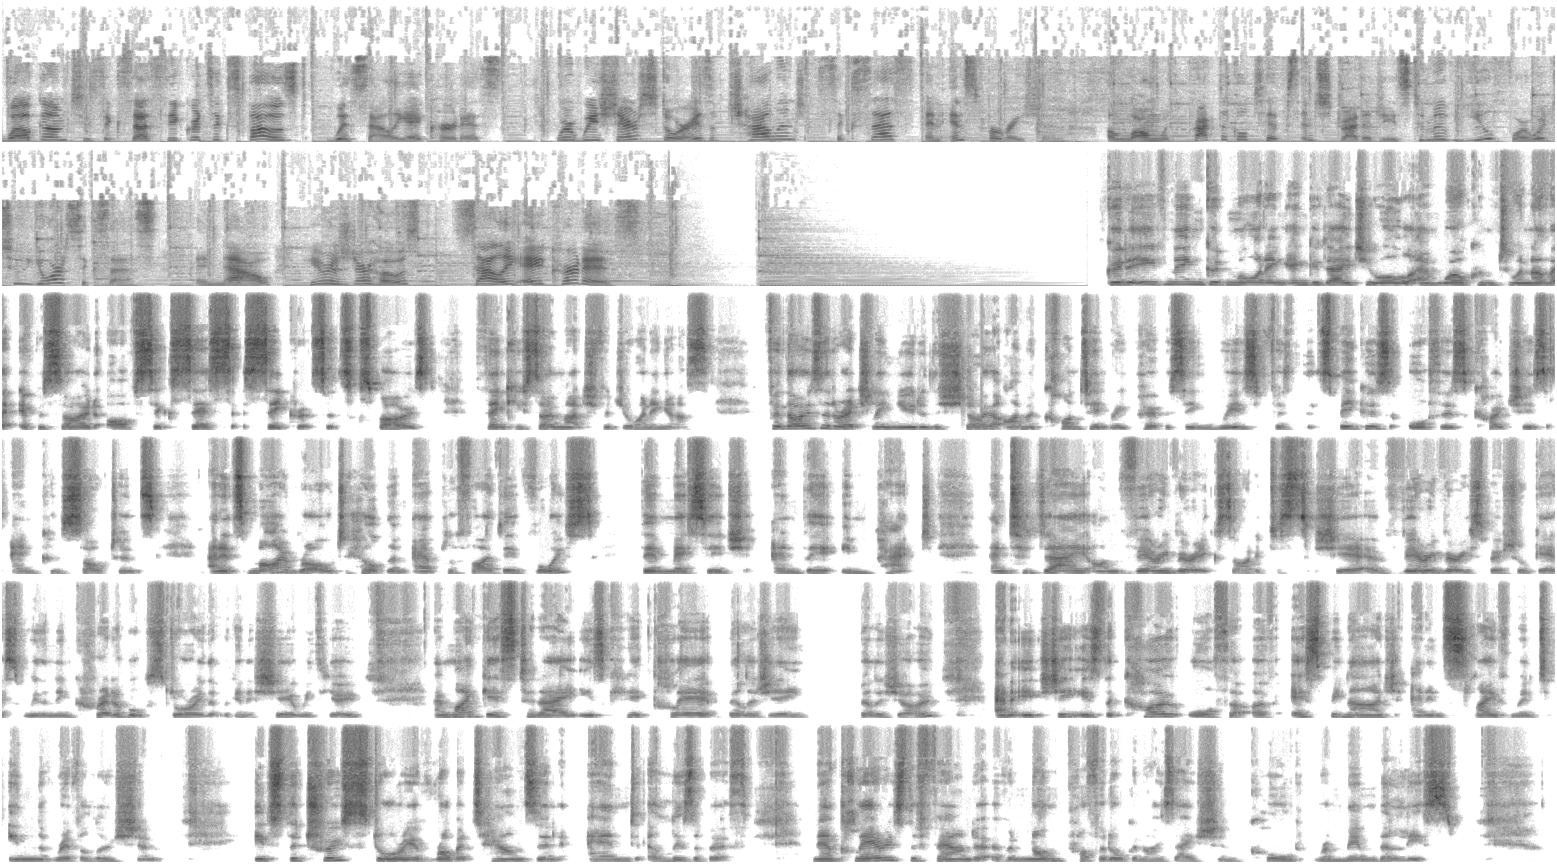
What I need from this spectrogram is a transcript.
Welcome to Success Secrets Exposed with Sally A. Curtis, where we share stories of challenge, success, and inspiration, along with practical tips and strategies to move you forward to your success. And now, here is your host, Sally A. Curtis. Good evening, good morning, and good day to you all, and welcome to another episode of Success Secrets Exposed. Thank you so much for joining us. For those that are actually new to the show, I'm a content repurposing whiz for speakers, authors, coaches, and consultants. And it's my role to help them amplify their voice, their message, and their impact. And today I'm very, very excited to share a very, very special guest with an incredible story that we're going to share with you. And my guest today is Claire Belanger. Bellerjeau, and it, she is the co author of Espionage and Enslavement in the Revolution. It's the true story of Robert Townsend and Elizabeth. Now, Claire is the founder of a non profit organisation called Remember Liz,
